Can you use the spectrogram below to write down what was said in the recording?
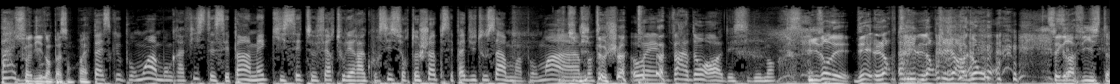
Pas Soit dit tout. en passant. Ouais. Parce que pour moi, un bon graphiste, c'est pas un mec qui sait te faire tous les raccourcis sur Photoshop. C'est pas du tout ça. Moi, pour moi, Tu un dis bon- Photoshop. Ouais, pardon. Oh, décidément. Ils ont des, des leur petit leur petit jargon. C'est graphiste.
